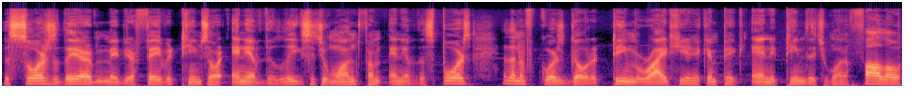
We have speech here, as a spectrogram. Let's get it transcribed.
the source there, maybe your favorite teams or any of the leagues that you want from any of the sports. And then of course go to team right here and you can pick any team that you want to follow.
